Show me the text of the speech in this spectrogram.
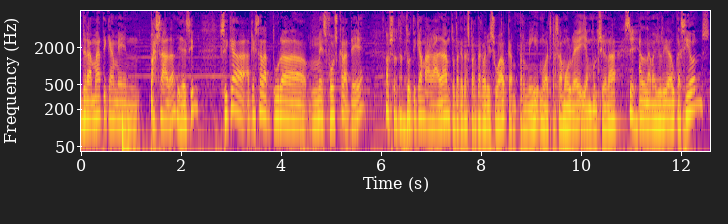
dramàticament passada, diguéssim, sí que aquesta lectura més fosca la té, Absolutament. tot i que amagada amb tot aquest espectacle visual que per mi m'ho vaig passar molt bé i em funciona Sí. en la majoria d'ocasions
